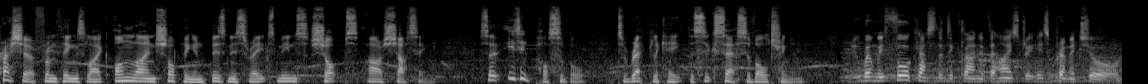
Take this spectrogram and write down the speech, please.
Pressure from things like online shopping and business rates means shops are shutting. So, is it possible to replicate the success of Altrincham? When we forecast the decline of the high street, it's premature.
